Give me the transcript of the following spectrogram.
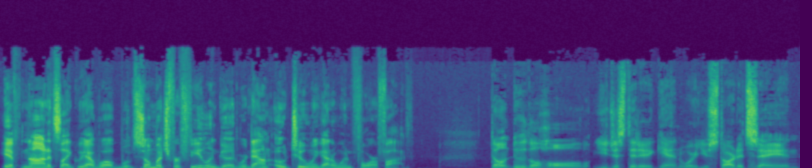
If not, it's like, yeah, well, so much for feeling good. We're down 0 2 and we got to win four or five. don't do the whole you just did it again where you started saying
